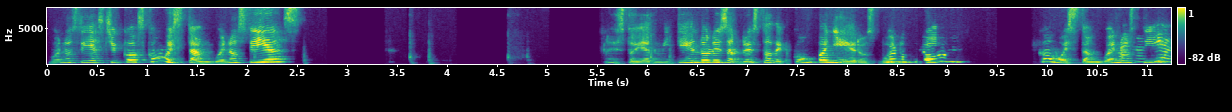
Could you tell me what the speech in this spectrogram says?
Buenos días, chicos. ¿Cómo están? Buenos días. Estoy admitiéndoles al resto de compañeros. Buenos días. ¿Cómo están? Buenos días.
